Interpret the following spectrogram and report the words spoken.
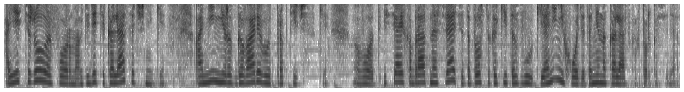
А есть тяжелая форма, где дети колясочники, они не разговаривают практически. Вот. И вся их обратная связь это просто какие-то звуки. И они не ходят, они на колясках только сидят.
